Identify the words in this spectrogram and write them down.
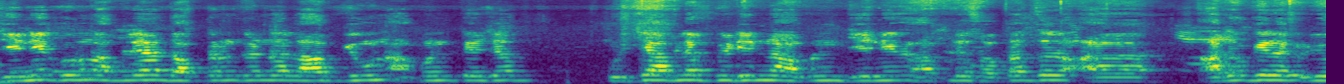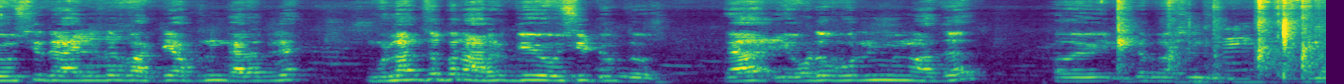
जेणेकरून आपल्या डॉक्टरांकडनं लाभ घेऊन आपण त्याच्या पुढच्या आपल्या पिढींना आपण जेणे आपल्या स्वतःचं आरोग्य व्यवस्थित राहिलं तर बाकी आपण घरातल्या मुलांचं पण आरोग्य व्यवस्थित ठेवतो. या एवढं बोलून मी माझं इथं भाषण करतो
